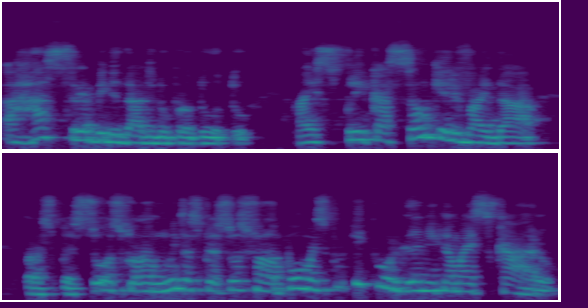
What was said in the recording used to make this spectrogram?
a rastreabilidade do produto, a explicação que ele vai dar para as pessoas, quando muitas pessoas falam, pô, mas por que, que o orgânico é mais caro?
